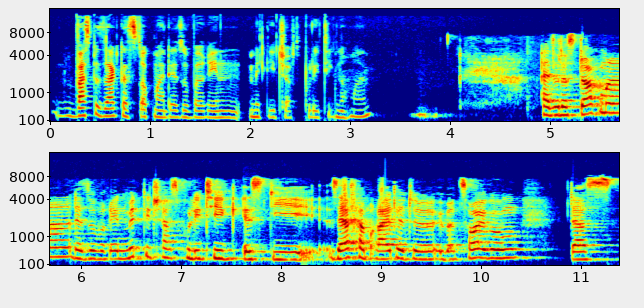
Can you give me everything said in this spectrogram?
Was besagt das Dogma der souveränen Mitgliedschaftspolitik nochmal? Also das Dogma der souveränen Mitgliedschaftspolitik ist die sehr verbreitete Überzeugung, dass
